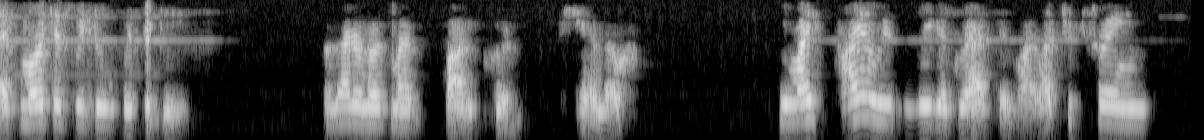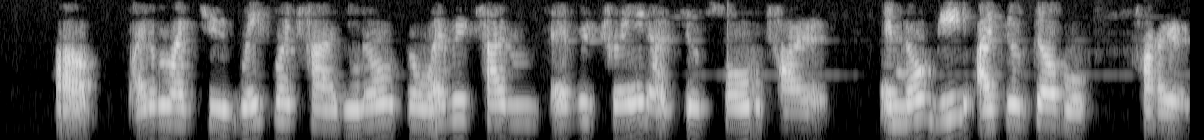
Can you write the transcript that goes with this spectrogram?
as much as we do with the gi. Because I don't know if my body could handle. My style is really aggressive. I like to train. Uh, I don't like to waste my time, you know. So every time, every train, I feel so tired. And no gi, I feel double tired.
